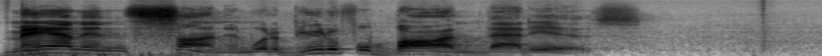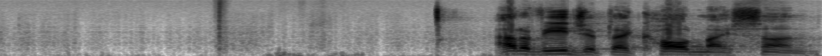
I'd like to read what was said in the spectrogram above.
man and son, and what a beautiful bond that is. Out of Egypt I called my son.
